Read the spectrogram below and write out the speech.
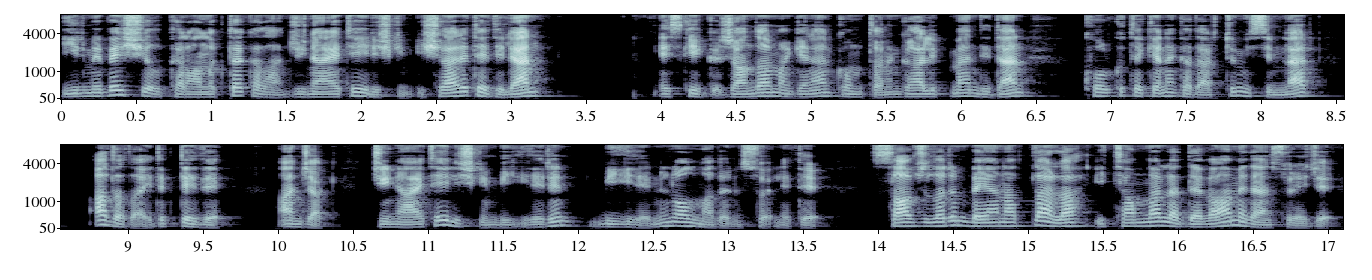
25 yıl karanlıkta kalan cinayete ilişkin işaret edilen eski jandarma genel komutanı Galip Mendi'den Korkut Eken'e kadar tüm isimler adadaydık dedi. Ancak cinayete ilişkin bilgilerin bilgilerinin olmadığını söyledi. Savcıların beyanatlarla, ithamlarla devam eden süreci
